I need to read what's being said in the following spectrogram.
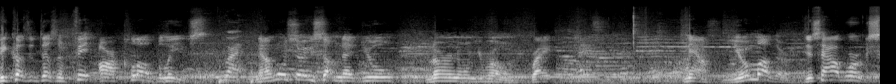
because it doesn't fit our club beliefs. Right. Now I'm going to show you something that you'll learn on your own, right? Now, your mother, this is how it works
